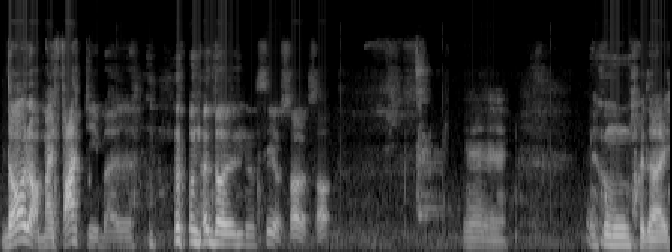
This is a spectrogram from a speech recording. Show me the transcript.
No, no, ma infatti, ma- sì, lo so, lo so. Eh, e comunque, dai.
